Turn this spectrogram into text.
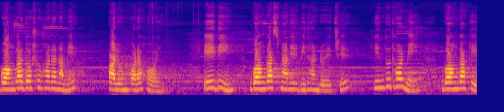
গঙ্গা দশহারা নামে পালন করা হয়। এই দিন গঙ্গা স্নানের বিধান রয়েছে। হিন্দু ধর্মে গঙ্গাকে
